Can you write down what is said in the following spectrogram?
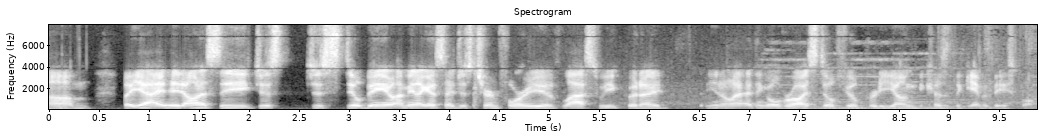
Um, but yeah, it, it honestly just just still being. I mean, I guess I just turned 40 last week, but I, you know, I think overall I still feel pretty young because of the game of baseball.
